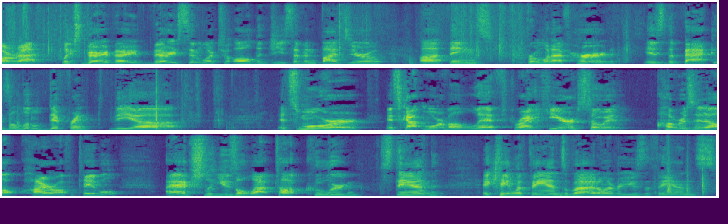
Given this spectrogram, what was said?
All right, looks very, very, very similar to all the G750 uh, things. From what I've heard, is the back is a little different. The uh, it's more It's got more of a lift right here, so it hovers it up higher off a table. I actually use a laptop cooler stand. It came with fans, but I don't ever use the fans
